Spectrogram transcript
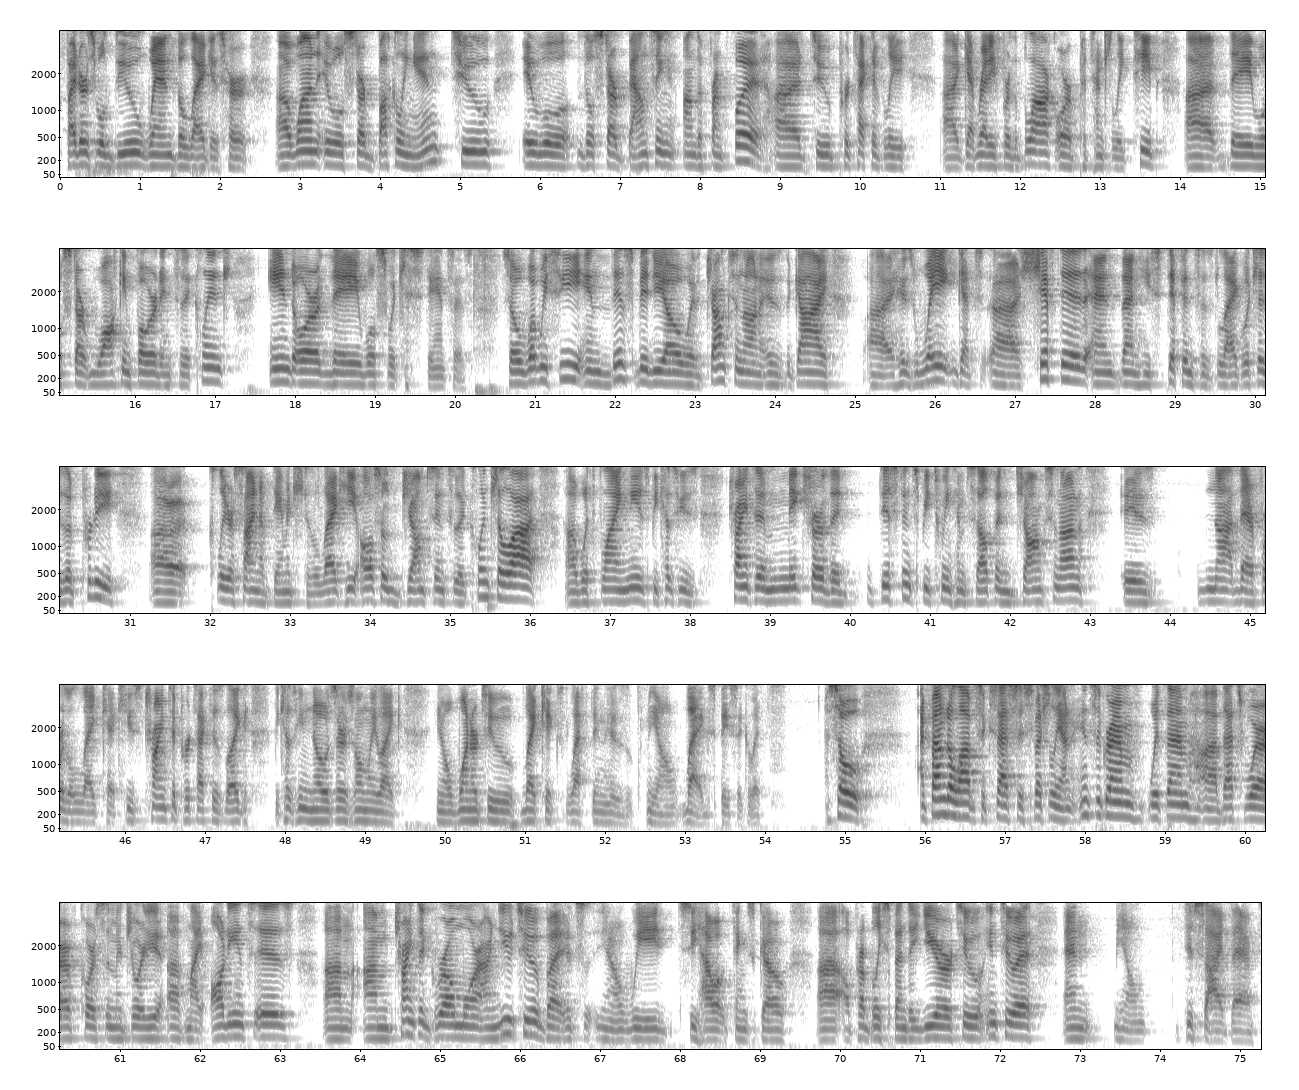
fighters will do when the leg is hurt. Uh, one, it will start buckling in. Two, it will they'll start bouncing on the front foot uh, to protectively uh, get ready for the block or potentially teep. Uh, they will start walking forward into the clinch and or they will switch stances. So what we see in this video with Jong Sanan is the guy, uh, his weight gets uh, shifted and then he stiffens his leg, which is a pretty uh, clear sign of damage to the leg. He also jumps into the clinch a lot uh, with flying knees because he's trying to make sure the distance between himself and Sanan is not there for the leg kick. He's trying to protect his leg because he knows there's only like, you know, one or two leg kicks left in his, you know, legs basically. So I found a lot of success, especially on Instagram with them. Uh, that's where, of course, the majority of my audience is. Um, I'm trying to grow more on YouTube, but it's, you know, we see how things go. Uh, I'll probably spend a year or two into it and, you know, decide there.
